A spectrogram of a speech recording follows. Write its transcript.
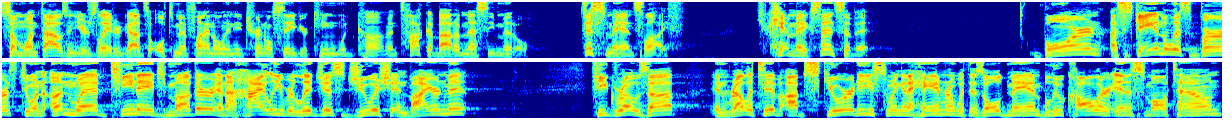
Some 1,000 years later, God's ultimate, final, and eternal Savior King would come. And talk about a messy middle. This man's life. You can't make sense of it. Born a scandalous birth to an unwed teenage mother in a highly religious Jewish environment, he grows up in relative obscurity, swinging a hammer with his old man, blue collar, in a small town.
